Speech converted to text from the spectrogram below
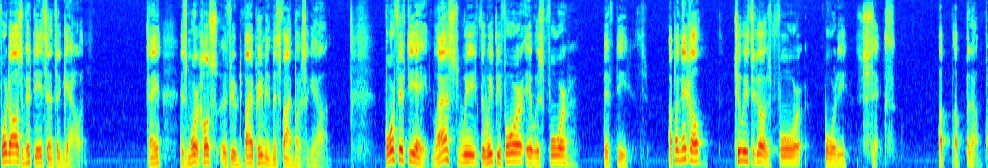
$4.58 a gallon. Okay? It's more close, if you buy premium, it's five bucks a gallon. 458. Last week, the week before, it was 450. Up a nickel. Two weeks ago, it was 446. Up, up, and up.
